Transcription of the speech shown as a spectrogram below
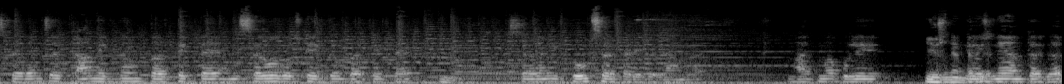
सरांचं काम एकदम परफेक्ट आहे आणि सर्व गोष्टी एकदम परफेक्ट आहे. सरांनी खूप सहकार्य केलं आम्हाला. महात्मा फुले योजनेअंतर्गत. योजनेअंतर्गत.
